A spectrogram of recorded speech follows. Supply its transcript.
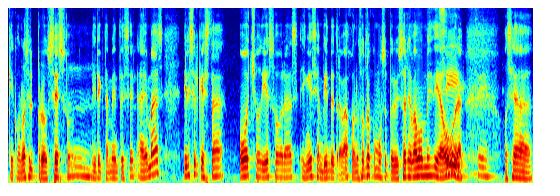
que conoce el proceso mm. directamente es él. Además, eres el que está 8, 10 horas en ese ambiente de trabajo. Nosotros como supervisores vamos media hora. O sea,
